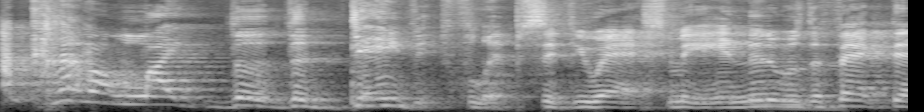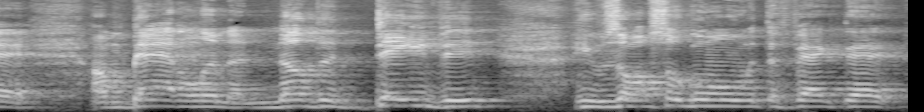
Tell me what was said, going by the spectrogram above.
I kind of like the the david flips if you ask me. And then it was the fact that i'm battling another david. He was also going with the fact that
